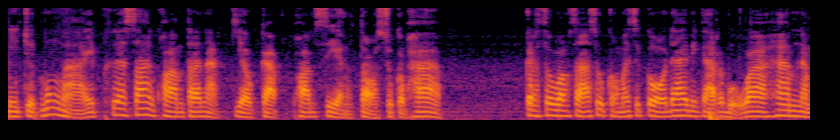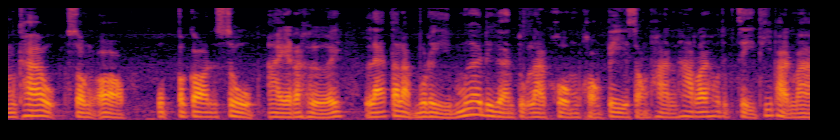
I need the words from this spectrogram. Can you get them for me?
มีจุดมุ่งหมายเพื่อสร้างความตระหนักเกี่ยวกับความเสี่ยงต่อสุขภาพ กระทรวงสาธารณสุขของเม็กซิโกได้มีการระบุว่าห้ามนำเข้า ส่งออก อุปกรณ์สูบไอระเหย และตลับบุหรี่เมื่อเดือนตุลาคมของปี 2564 ที่ผ่านมา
